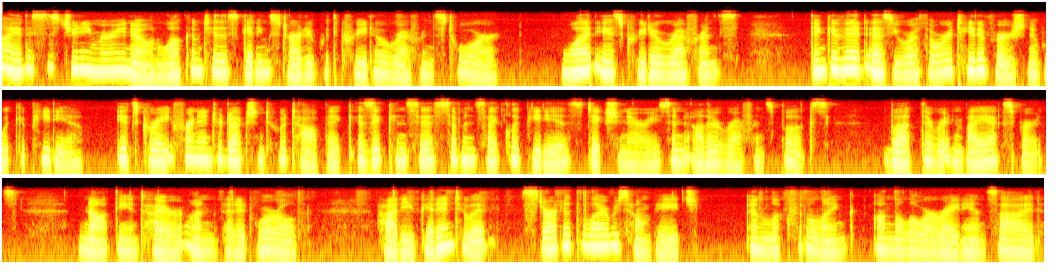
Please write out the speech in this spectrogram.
Hi, this is Judy Marino and welcome to this Getting Started with Credo reference tour. What is Credo Reference? Think of it as your authoritative version of Wikipedia. It's great for an introduction to a topic as it consists of encyclopedias, dictionaries, and other reference books, but they're written by experts, not the entire unvetted world. How do you get into it? Start at the library's homepage and look for the link on the lower right-hand side.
